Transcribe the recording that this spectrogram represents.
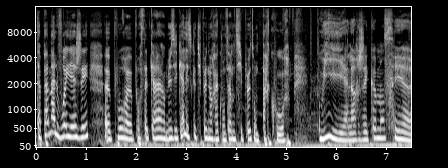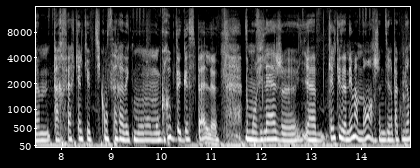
tu as pas mal voyagé euh, pour, euh, pour cette carrière musicale. Est-ce que tu peux nous raconter un petit peu ton parcours? Oui, alors j'ai commencé euh, par faire quelques petits concerts avec mon, mon groupe de gospel euh, dans mon village euh, il y a quelques années maintenant, alors je ne dirai pas combien.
